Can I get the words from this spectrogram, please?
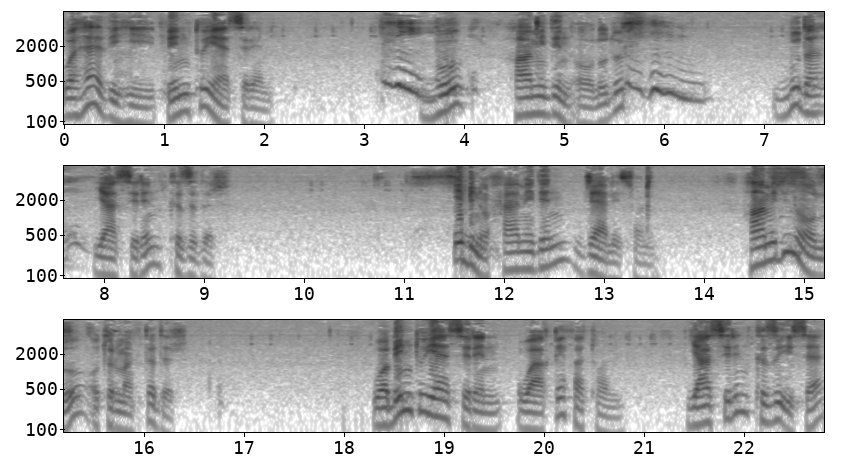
ve hâzihi bintu Yasir'in. Bu Hamid'in oğludur. Bu da Yasir'in kızıdır. İbnu Hamid'in calisun. Hamid'in oğlu oturmaktadır. Ve bintu Yasir'in vakifatun. Yasir'in kızı ise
